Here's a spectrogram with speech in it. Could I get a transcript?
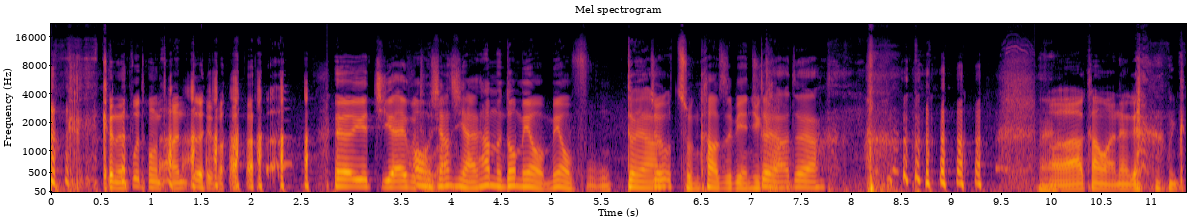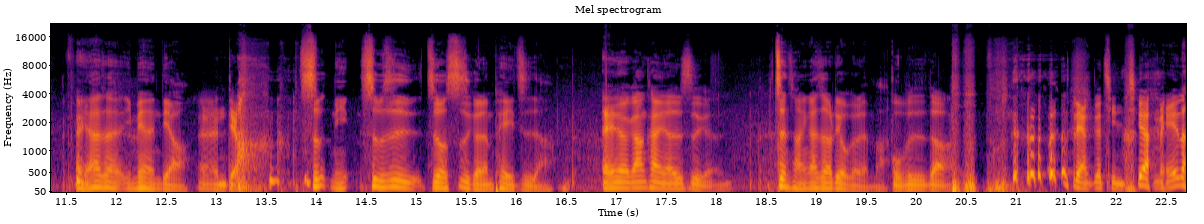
可能不同团队吧。那个一个啊哦，我想起来，他们都没有没有扶，对啊，就纯靠这边去对啊扛。对啊。哎好啊，看完那个哎，他在里面很屌，哎很屌。是你是不是只有四个人配置啊？哎，我刚刚看一下是四个人，正常应该是要六个人吧？我不知道。两个请假没来，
